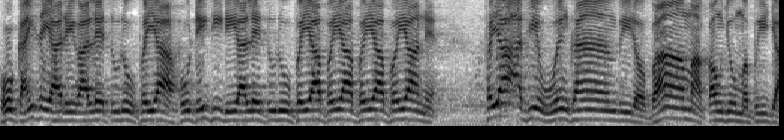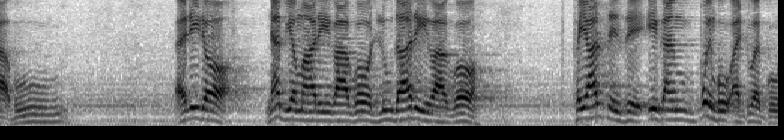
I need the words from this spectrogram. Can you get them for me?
ဟိုကိုင်းဆရာတွေကလည်းသူတို့ဖယားဟိုဒိဋ္ဌိတွေကလည်းသူတို့ဖယားဖယားဖယားဖယားနဲ့ဖယားအဖြစ်ဝန်ခံပြီးတော့ဘာမှကောင်းကျိုးမပေးကြဘူးအဲ့ဒီတော့နတ်မြမာတွေကကောလူသားတွေကကောဖျားစင်စစ်ဧကံပွင့်ဖို့အတွက်ကို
